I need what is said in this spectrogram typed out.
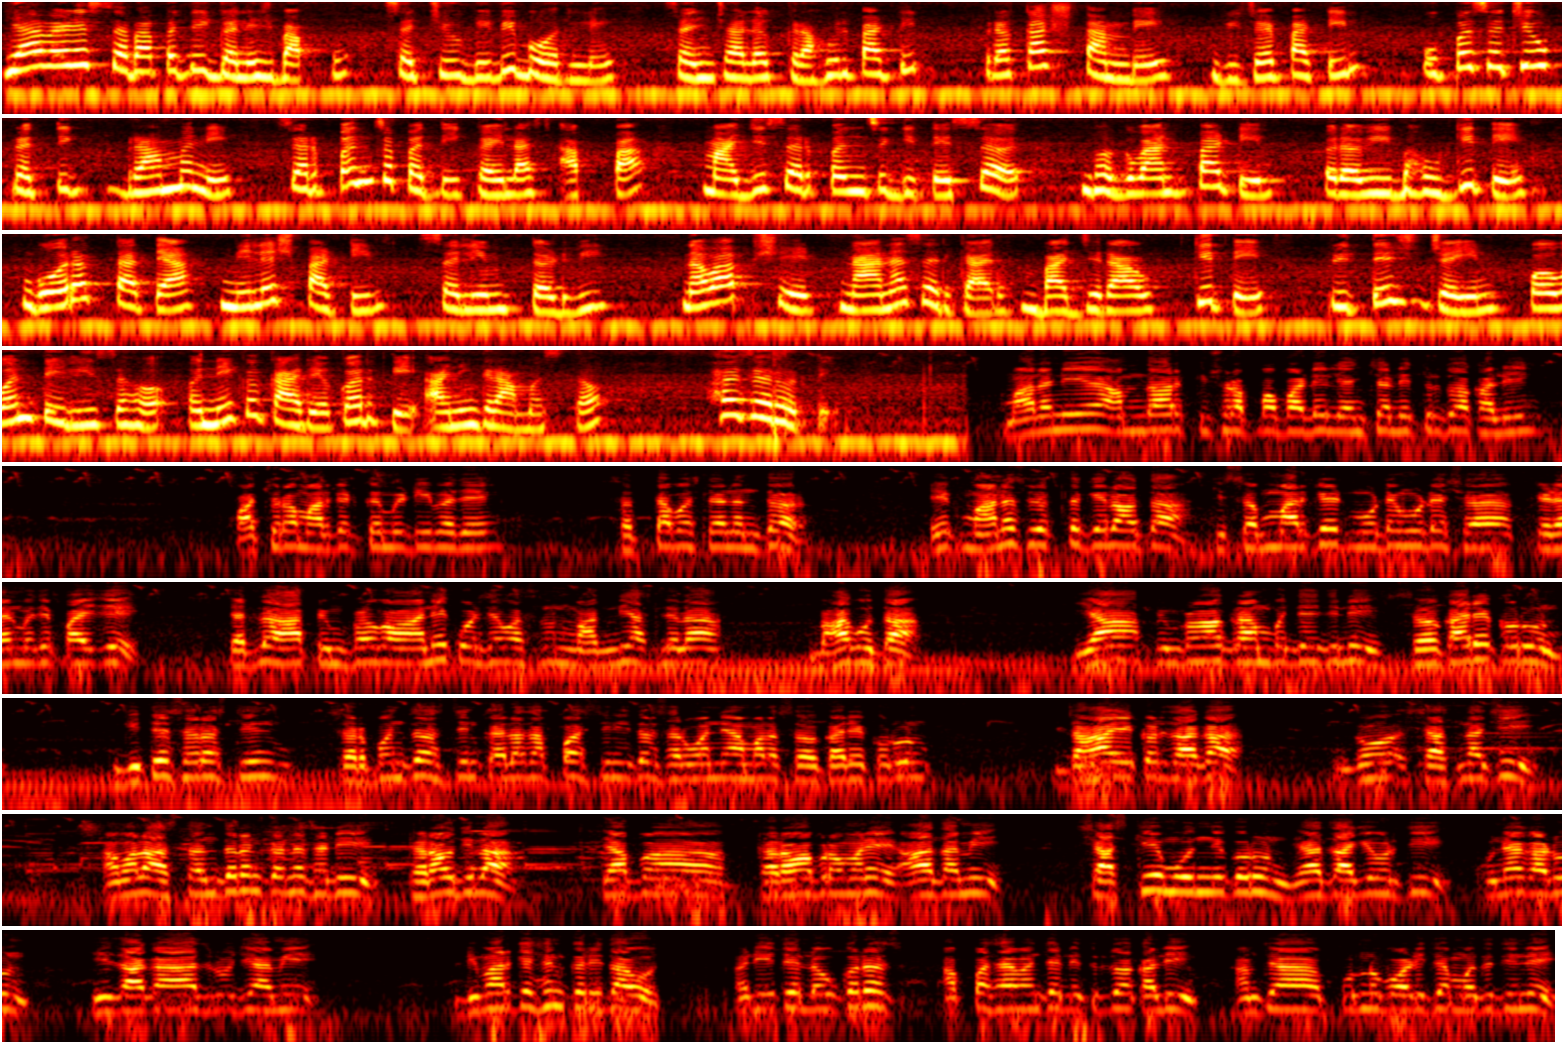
यावेळेस सभापती गणेश बापू सचिव बीबी बोरले संचालक राहुल पाटील प्रकाश तांबे विजय पाटील उपसचिव प्रतीक ब्राह्मणे सरपंचपती कैलास आप्पा माजी सरपंच गीते सर भगवान पाटील रवी भाऊ गीते गोरख तात्या निलेश पाटील सलीम तडवी नवाब शेठ नाना सरकार बाजीराव गीते प्रितेश जैन पवन तेलीसह अनेक कार्यकर्ते आणि ग्रामस्थ हजर होते. माननीय आमदार किशोरप्पा पाटील यांच्या नेतृत्वाखाली पाचोरा मार्केट कमिटीमध्ये सत्ता बसल्यानंतर एक मानस व्यक्त केला होता की सब मार्केट मोठ्या मोठ्या शहर खेड्यांमध्ये पाहिजे. त्यातला हा पिंपळगाव अनेक वर्षापासून मागणी असलेला भाग होता. या पिंपळगाव ग्रामपंचायतीने सहकार्य करून गीते सर असतील सरपंच असतील कैलासप्पा असतील इतर सर्वांनी आम्हाला सहकार्य करून दहा एकर जागा ग शासनाची आम्हाला हस्तांतरण करण्यासाठी ठराव दिला. त्या प- ठरावाप्रमाणे आज आम्ही शासकीय मोजणी करून या जागेवरती खुन्या काढून ही जागा आज रोजी आम्ही डिमार्केशन करीत आहोत. आणि इथे लवकरच आप्पासाहेबांच्या नेतृत्वाखाली आमच्या पूर्ण बॉडीच्या मदतीने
